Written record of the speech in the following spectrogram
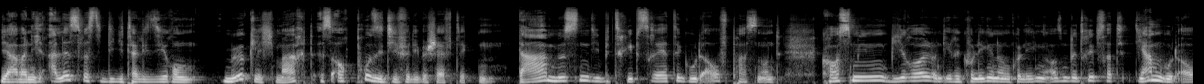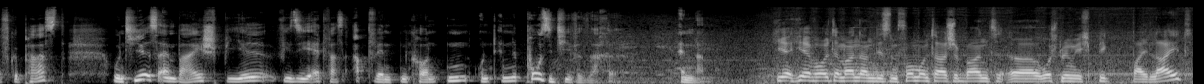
Ja, aber nicht alles, was die Digitalisierung möglich macht, ist auch positiv für die Beschäftigten. Da müssen die Betriebsräte gut aufpassen. Und Cosmin, Birol und ihre Kolleginnen und Kollegen aus dem Betriebsrat, die haben gut aufgepasst. Und hier ist ein Beispiel, wie sie etwas abwenden konnten und in eine positive Sache ändern. Hier, hier wollte man an diesem Vormontageband äh, ursprünglich Pick by Light.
